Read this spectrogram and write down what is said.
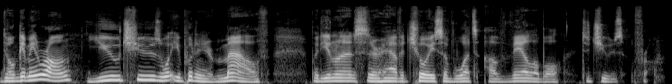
don't get me wrong, you choose what you put in your mouth, but you don't necessarily have a choice of what's available to choose from.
